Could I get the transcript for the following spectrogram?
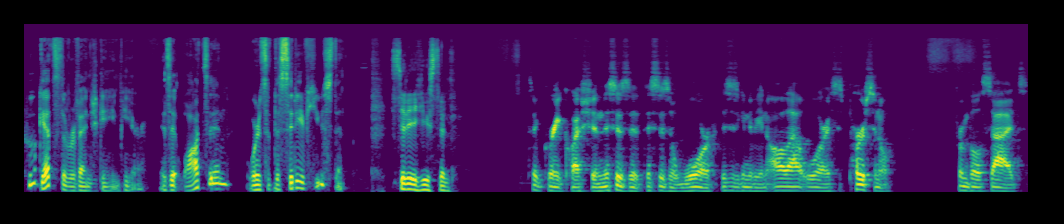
who gets the revenge game here? Is it Watson or is it the city of Houston? City of Houston. A great question. This is a this is a war. This is going to be an all-out war. This is personal from both sides.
